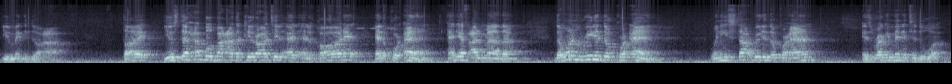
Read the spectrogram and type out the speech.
you make a dua. طيب يستحب بعد قراءة ال- ال- القارئ القرآن أن يفعل ماذا؟ The one reading the Quran, when he start reading the Quran, is recommended to do what?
